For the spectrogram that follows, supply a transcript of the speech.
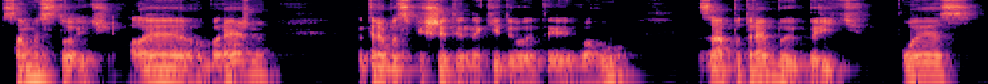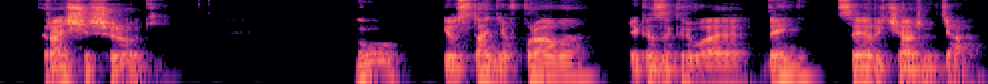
саме стоячи, але обережно, не треба спішити накидувати вагу. За потребою беріть пояс краще широкий. Ну, і остання вправа, яка закриває день, це речажна тяга.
